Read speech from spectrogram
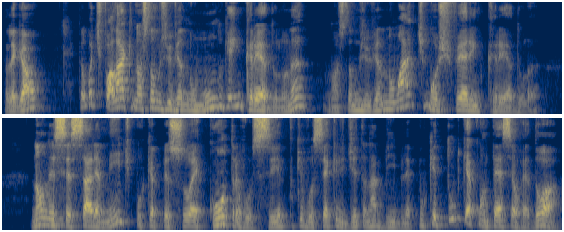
Tá legal? Então vou te falar que nós estamos vivendo num mundo que é incrédulo, né? Nós estamos vivendo numa atmosfera incrédula. Não necessariamente porque a pessoa é contra você, porque você acredita na Bíblia, é porque tudo que acontece ao redor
